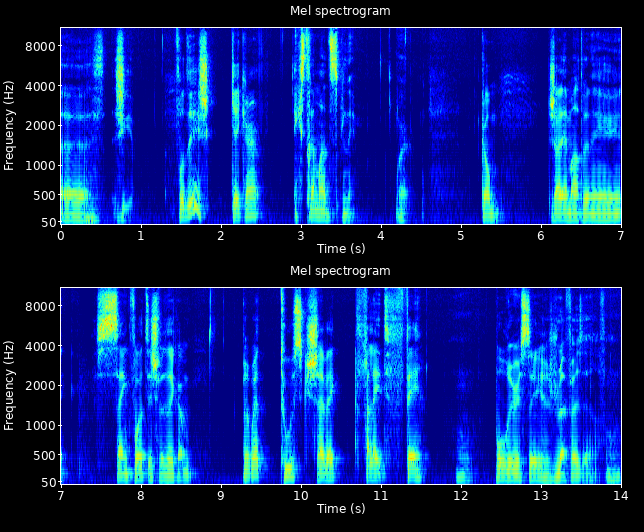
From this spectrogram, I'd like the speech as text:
euh, faut dire, je suis quelqu'un extrêmement discipliné. Ouais. Comme, j'allais m'entraîner cinq fois, tu sais, je faisais comme à peu près tout ce que je savais qu'il fallait être fait hmm. pour réussir, je le faisais, dans le fond. Hmm.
